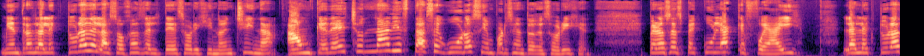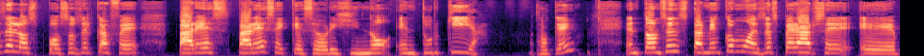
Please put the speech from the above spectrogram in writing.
Mientras la lectura de las hojas del té se originó en China, aunque de hecho nadie está seguro 100% de su origen, pero se especula que fue ahí. Las lecturas de los pozos del café parece que se originó en Turquía. ¿Ok? Entonces, también como es de esperarse, eh,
